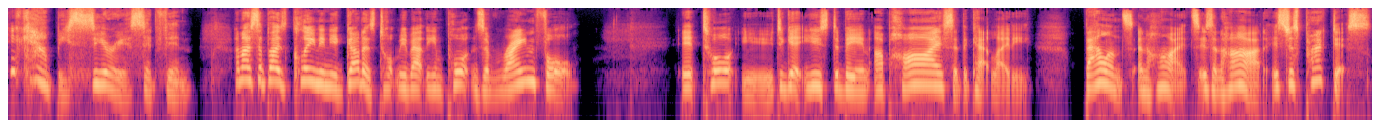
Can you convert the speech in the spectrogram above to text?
You can't be serious, said Finn. And I suppose cleaning your gutters taught me about the importance of rainfall. It taught you to get used to being up high, said the cat lady. Balance and heights isn't hard, it's just practice.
